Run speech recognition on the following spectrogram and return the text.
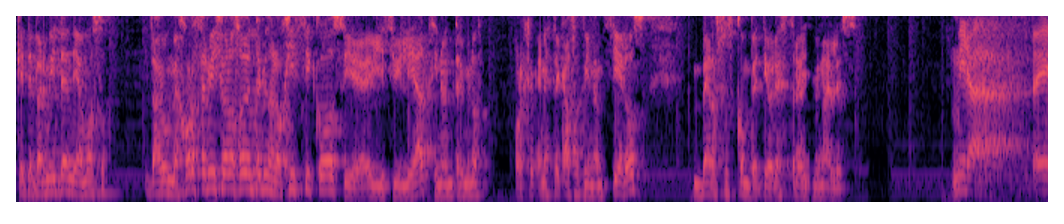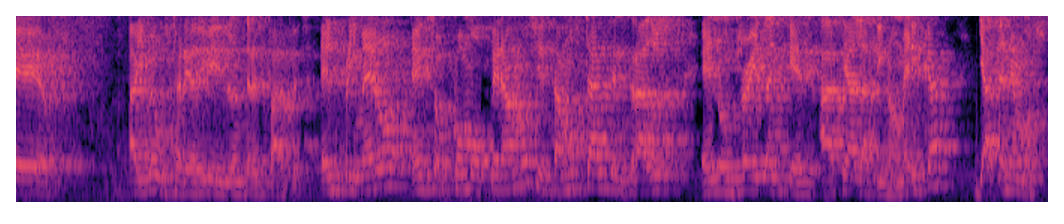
que te permiten, digamos, dar un mejor servicio no solo en términos logísticos y de visibilidad, sino en términos, por ejemplo, en este caso financieros, versus competidores tradicionales. Mira, eh, ahí me gustaría dividirlo en tres partes. El primero, Enzo, operamos y estamos tan centrados en un trade line que es Asia Latinoamérica, ya tenemos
